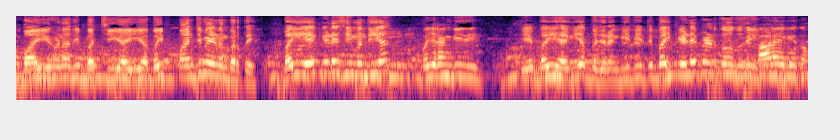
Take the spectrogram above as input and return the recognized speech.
ਬਾਈ ਹੁਣਾਂ ਦੀ ਬੱਚੀ ਆਈ ਆ ਬਈ ਪੰਜਵੇਂ ਨੰਬਰ ਤੇ। ਬਾਈ ਇਹ ਕਿਹੜੇ ਸੀਮਨ ਦੀ ਆ? ਬਜਰੰਗੀ ਦੀ। ਇਹ ਬਾਈ ਹੈਗੀ ਆ ਬਜਰੰਗੀ ਦੀ ਤੇ ਬਾਈ ਕਿਹੜੇ ਪਿੰਡ ਤੋਂ ਆ ਤੁਸੀਂ? ਕਾਲੇ ਕੇ ਤੋਂ।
